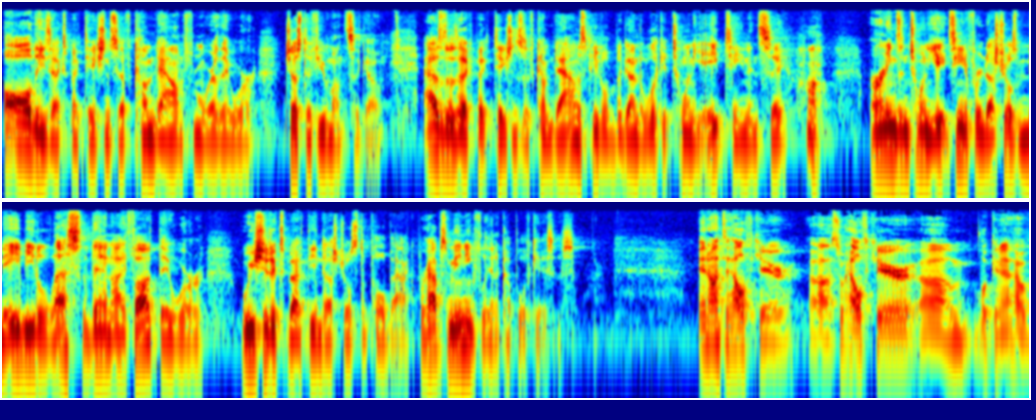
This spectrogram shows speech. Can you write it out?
all these expectations have come down from where they were just a few months ago. As those expectations have come down, as people have begun to look at 2018 and say, huh, earnings in 2018 for industrials may be less than I thought they were, we should expect the industrials to pull back, perhaps meaningfully in a couple of cases. And on to healthcare. Uh, so healthcare, um, looking at how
